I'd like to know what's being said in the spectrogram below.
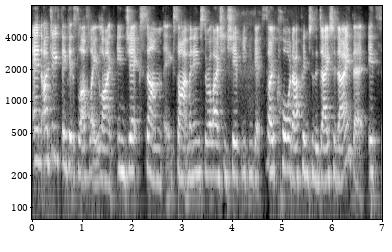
And I do think it's lovely, like inject some excitement into the relationship. You can get so caught up into the day-to-day that it's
